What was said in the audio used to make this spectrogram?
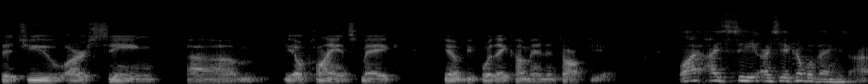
that you are seeing, um, you know, clients make, you know, before they come in and talk to you? Well, I, I see. I see a couple of things. I,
